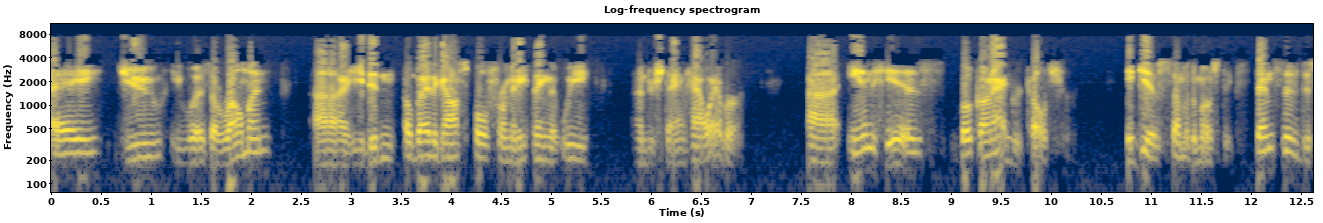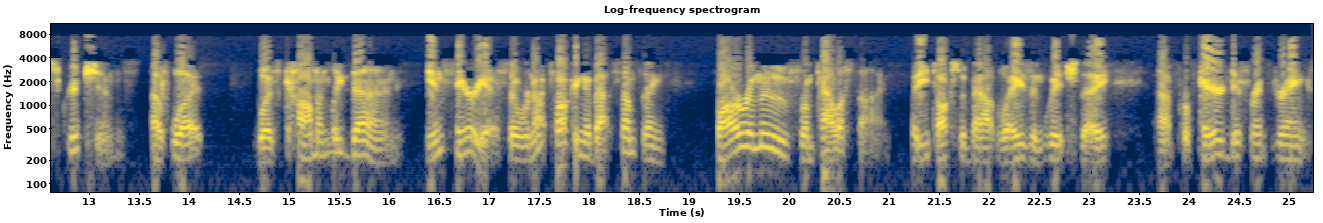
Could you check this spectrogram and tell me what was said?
a Jew. He was a Roman. Uh, he didn't obey the gospel from anything that we understand. However, uh, in his book on agriculture, he gives some of the most extensive descriptions of what was commonly done in Syria. So we're not talking about something far removed from Palestine, but he talks about ways in which they uh, prepared different drinks,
